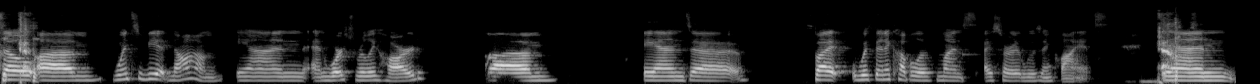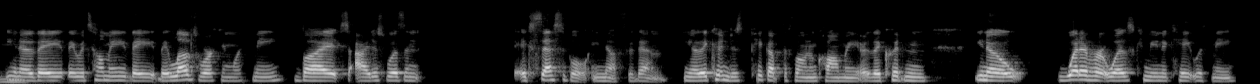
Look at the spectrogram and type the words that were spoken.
So um, went to Vietnam and and worked really hard um, and uh, but within a couple of months, I started losing clients. And you mm. know, they they would tell me they they loved working with me, but I just wasn't accessible enough for them. You know, they couldn't just pick up the phone and call me, or they couldn't, you know, whatever it was, communicate with me.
